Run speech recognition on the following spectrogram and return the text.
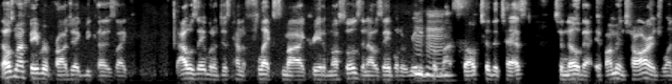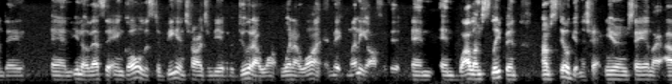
that was my favorite project because like I was able to just kind of flex my creative muscles, and I was able to really mm-hmm. put myself to the test to know that if I'm in charge one day and you know that's the end goal is to be in charge and be able to do what i want when i want and make money off of it. And and while i'm sleeping i'm still getting a check. You know what i'm saying? Like i,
